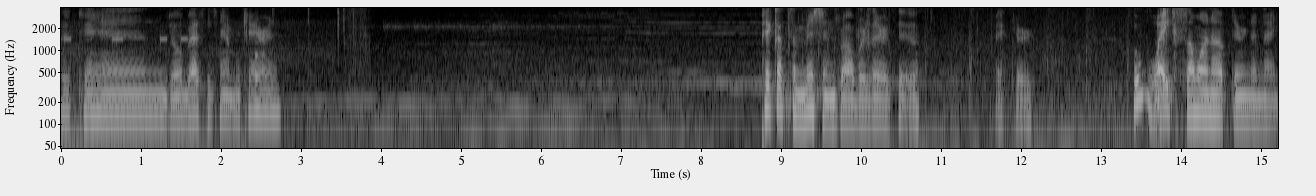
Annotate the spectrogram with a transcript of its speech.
We can go back to Camp McCarran. Pick up some missions while we're there too. Victor. Who wakes someone up during the night?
